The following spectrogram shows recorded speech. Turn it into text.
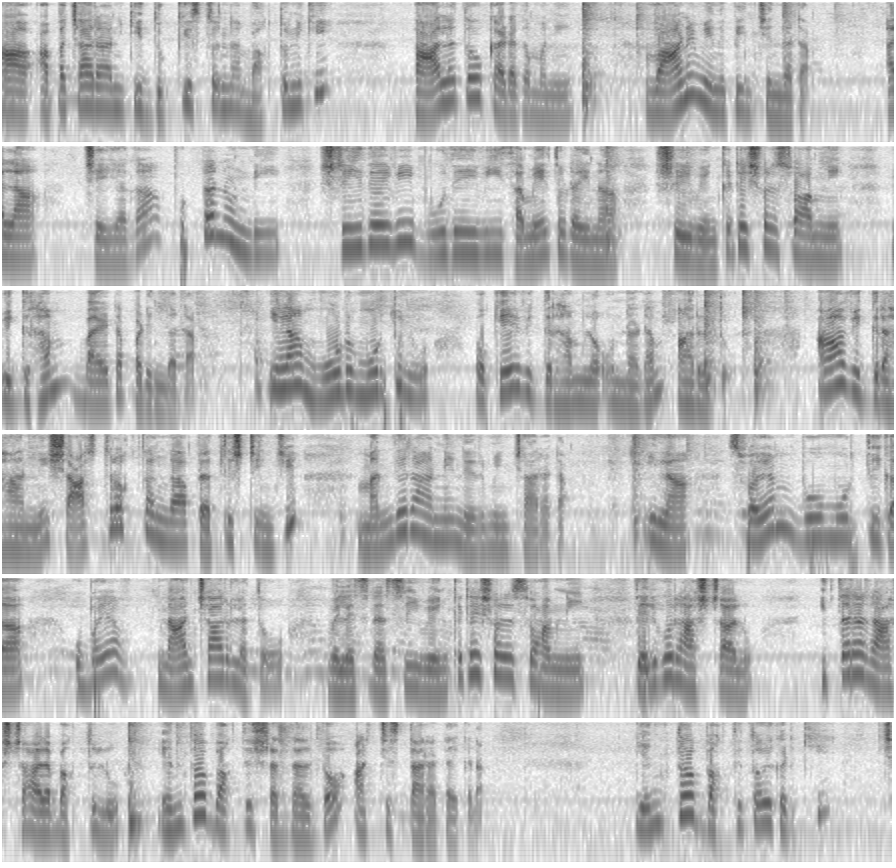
ఆ అపచారానికి దుఃఖిస్తున్న భక్తునికి పాలతో కడగమని వాణి వినిపించిందట. అలా చేయగా పుట్ట నుండి శ్రీదేవి భూదేవి సమేతుడైన శ్రీ వెంకటేశ్వర స్వామిని విగ్రహం బయటపడిందట ఇలా మూడు మూర్తులు ఒకే విగ్రహంలో ఉండడం అరుదు. ఆ విగ్రహాన్ని శాస్త్రోక్తంగా ప్రతిష్ఠించి మందిరాన్ని నిర్మించారట. ఇలా స్వయం భూమూర్తిగా ఉభయ నాంచారులతో వెలసిన శ్రీ వెంకటేశ్వర స్వామిని తెలుగు రాష్ట్రాలు ఇతర రాష్ట్రాల భక్తులు ఎంతో భక్తి శ్రద్ధలతో అర్చిస్తారట ఇక్కడ. ఎంతో భక్తితో ఇక్కడికి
